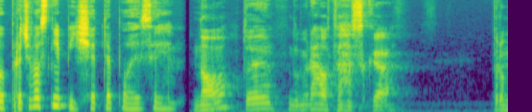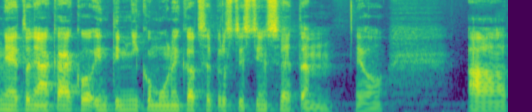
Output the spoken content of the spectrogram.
Radku, proč vlastně píšete poezii? No, to je dobrá otázka. Pro mě je to nějaká jako intimní komunikace prostě s tím světem, jo. A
